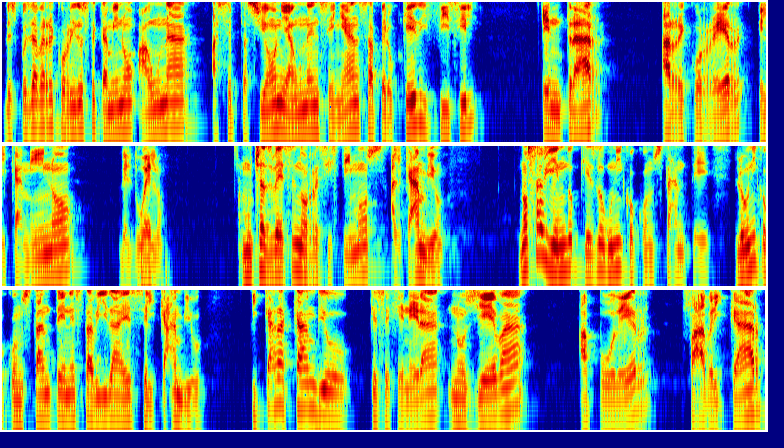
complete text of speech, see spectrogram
después de haber recorrido este camino, a una aceptación y a una enseñanza, pero qué difícil entrar a recorrer el camino del duelo. Muchas veces nos resistimos al cambio, no sabiendo que es lo único constante. Lo único constante en esta vida es el cambio. Y cada cambio que se genera nos lleva a poder fabricar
